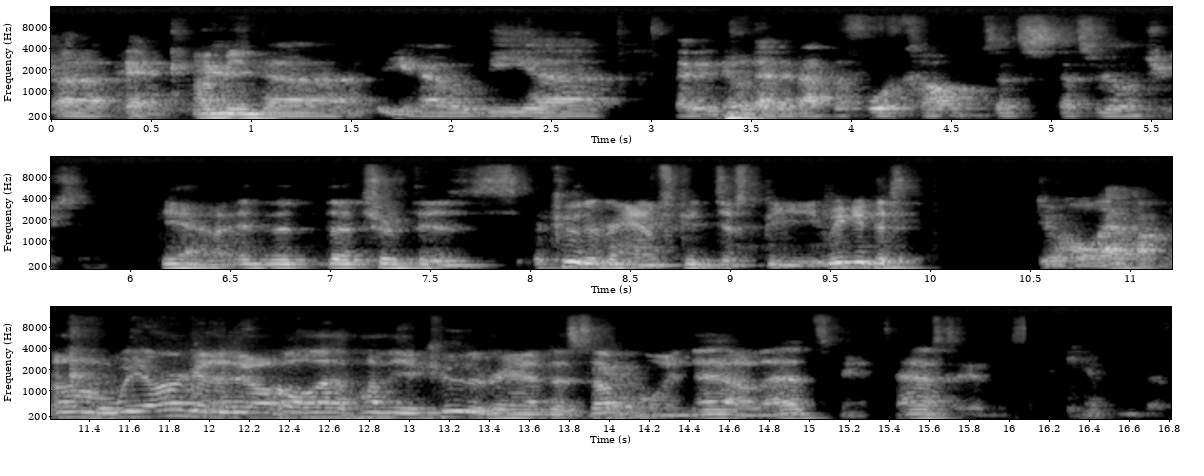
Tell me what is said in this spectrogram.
uh, pick. I mean- and, uh, you know, the uh, I didn't know that about the four columns. That's that's real interesting. Yeah, and the, the truth is, Okudagrams could just be, we could just, Do a whole app on that. oh, we are going to do a whole app on the Okudagrams at some Yeah. point now. That's fantastic. I can't believe that's not on my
